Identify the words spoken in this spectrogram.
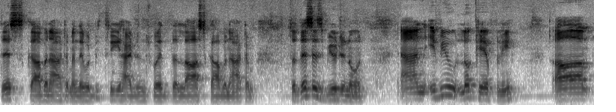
this carbon atom. And there would be three hydrogens with the last carbon atom. So this is butanone and if you look carefully uh,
